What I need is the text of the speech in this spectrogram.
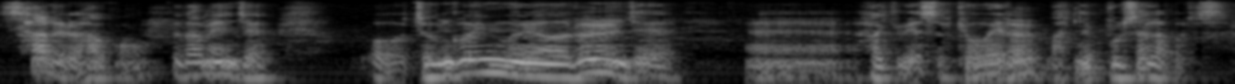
살해를 하고 그 다음에 이제 어, 증거인멸을 이제 에, 하기 위해서 교회를 완전히 불살라 버렸어요.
